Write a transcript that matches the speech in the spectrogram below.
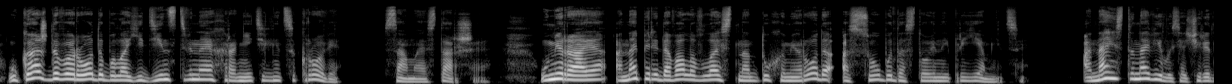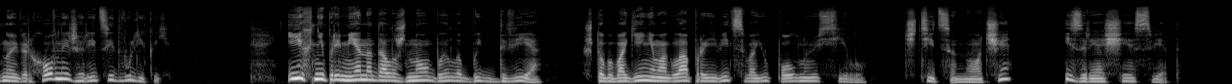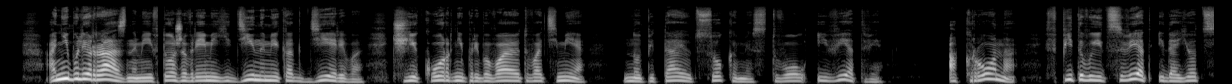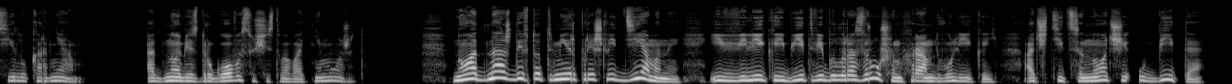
У каждого рода была единственная хранительница крови, самая старшая. Умирая, она передавала власть над духами рода особо достойной преемнице. Она и становилась очередной верховной жрицей двуликой. Их непременно должно было быть две, чтобы богиня могла проявить свою полную силу — чтица ночи и зрящая свет. Они были разными и в то же время едиными, как дерево, чьи корни пребывают во тьме, но питают соками ствол и ветви, а крона впитывает свет и дает силу корням. Одно без другого существовать не может. Но однажды в тот мир пришли демоны, и в великой битве был разрушен храм Двуликой, а чтица ночи убита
